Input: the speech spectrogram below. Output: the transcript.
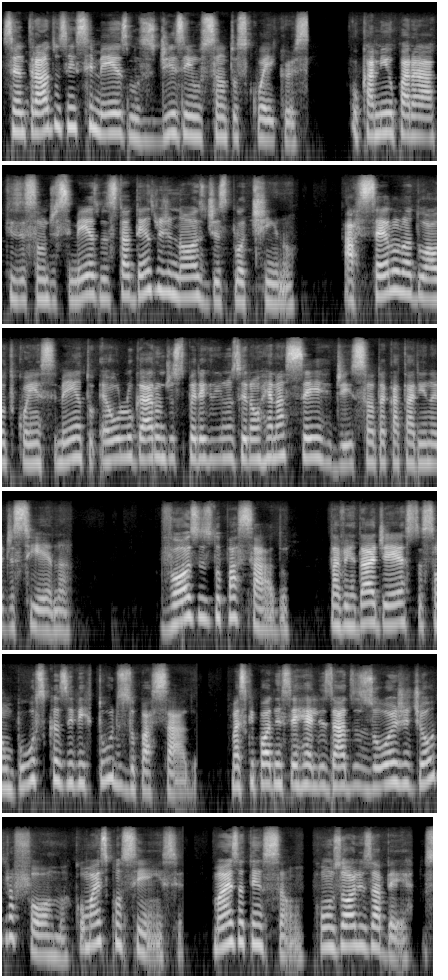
Centrados em si mesmos, dizem os santos Quakers. O caminho para a aquisição de si mesmos está dentro de nós, diz Plotino. A célula do autoconhecimento é o lugar onde os peregrinos irão renascer, diz Santa Catarina de Siena. Vozes do passado. Na verdade, estas são buscas e virtudes do passado, mas que podem ser realizadas hoje de outra forma, com mais consciência, mais atenção, com os olhos abertos.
